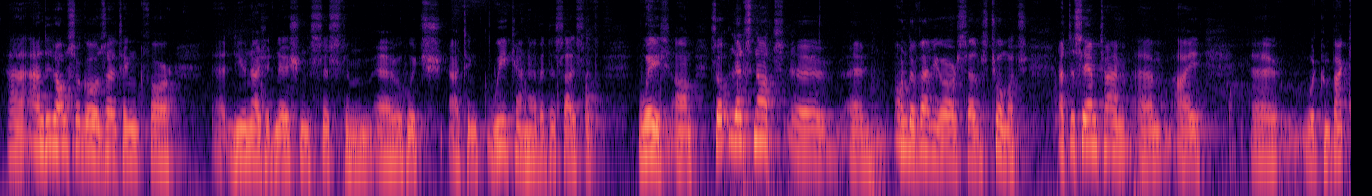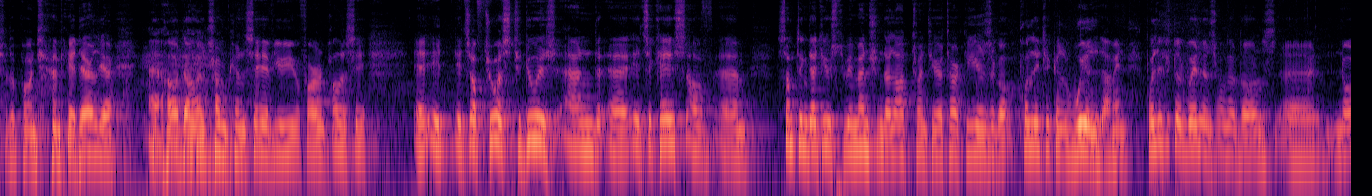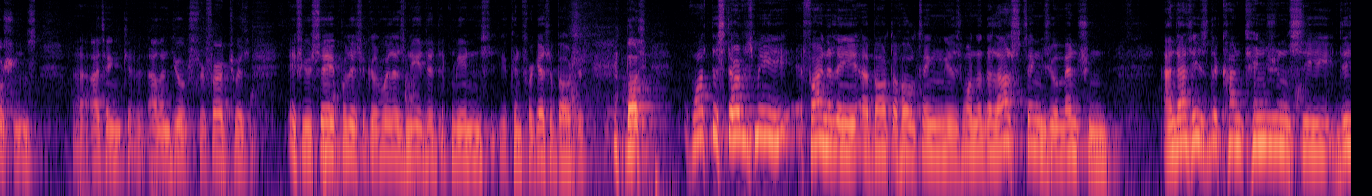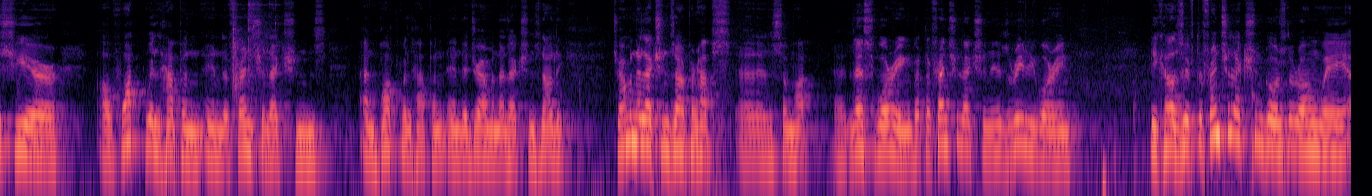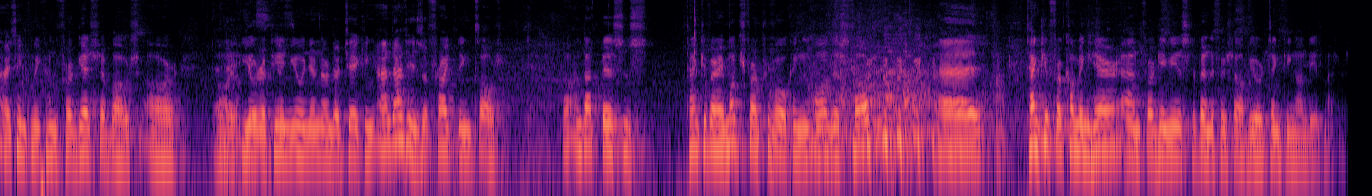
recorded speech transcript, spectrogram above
and it also goes, I think, for uh, the United Nations system, uh, which I think we can have a decisive weight on. So let's not uh, um, undervalue ourselves too much. At the same time, um, I uh, would come back to the point I made earlier uh, how Donald Trump can save your foreign policy. It, it's up to us to do it, and it's a case of um, something that used to be mentioned a lot 20 or 30 years ago political will. I mean, political will is one of those uh, notions, uh, I think Alan Dukes referred to it. If you say political will is needed, it means you can forget about it. but What disturbs me finally about the whole thing is one of the last things you mentioned, and that is the contingency this year of what will happen in the French elections and what will happen in the German elections. Now, the German elections are perhaps uh, somewhat uh, less worrying, but the French election is really worrying because if the French election goes the wrong way, I think we can forget about our uh, European Union undertaking, and that is a frightening thought. So on that basis, thank you very much for provoking all this thought. thank you for coming here and for giving us the benefit of your thinking on these matters.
